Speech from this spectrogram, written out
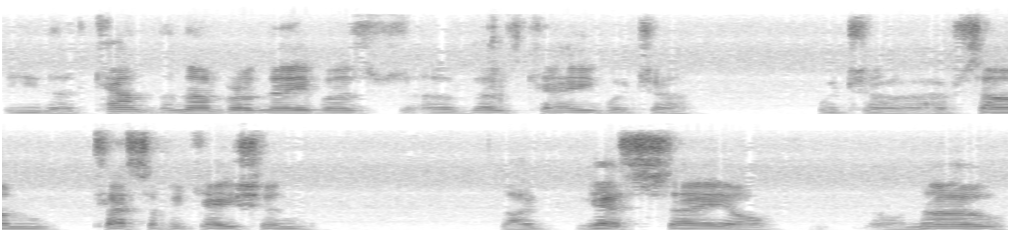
either count the number of neighbors of those K, which are which are, have some classification, like yes, say, or or no,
